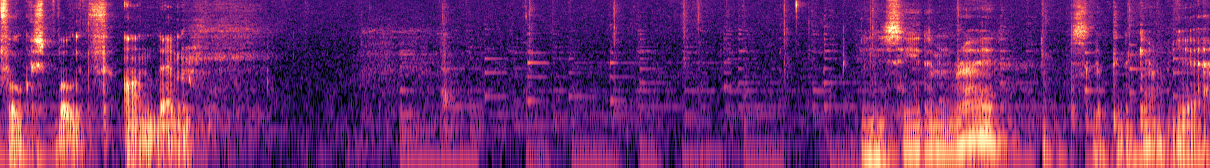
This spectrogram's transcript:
focus both on them. You see them right? Let's look at the camera. Yeah,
